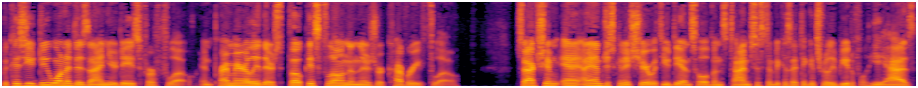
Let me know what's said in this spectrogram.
because you do want to design your days for flow. And primarily there's focus flow and then there's recovery flow. So actually, I am just going to share with you Dan Sullivan's time system because I think it's really beautiful. He has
